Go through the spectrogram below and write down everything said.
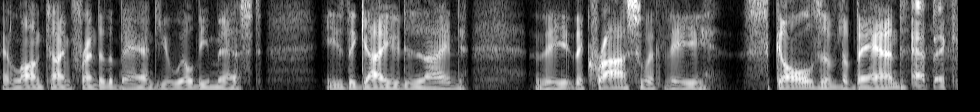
and longtime friend of the band. You will be missed. He's the guy who designed the the cross with the skulls of the band. Epic.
